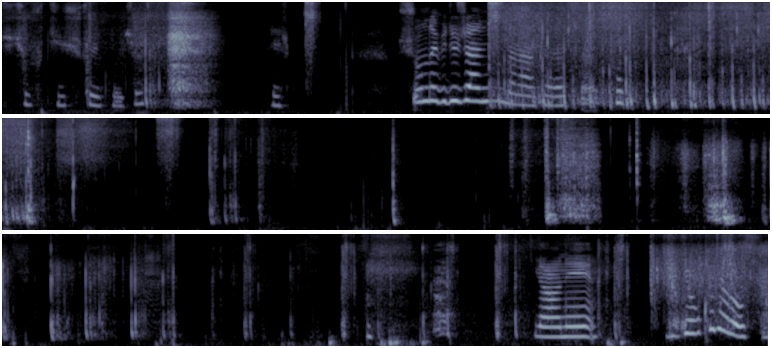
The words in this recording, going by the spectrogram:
Şu fıçıyı şuraya koyacağım. Hayır. Şunu da bir düzenleyeyim ben arkadaşlar. Çok Yani video bu kadar olsun.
